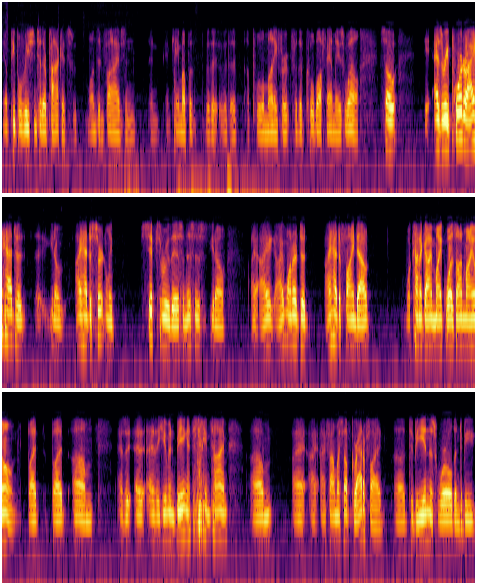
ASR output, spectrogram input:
you know, people reached into their pockets with ones and fives and, and, and came up with with a with a, a pool of money for for the Coolbaugh family as well. So, as a reporter, I had to, you know, I had to certainly sift through this, and this is, you know, I I, I wanted to, I had to find out what kind of guy Mike was on my own, but but um, as a as a human being at the same time, um, I, I, I found myself gratified uh, to be in this world and to be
